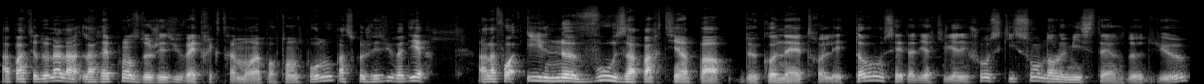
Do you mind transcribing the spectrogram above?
à partir de là, la, réponse de Jésus va être extrêmement importante pour nous parce que Jésus va dire à la fois, il ne vous appartient pas de connaître les temps, c'est-à-dire qu'il y a des choses qui sont dans le mystère de Dieu.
